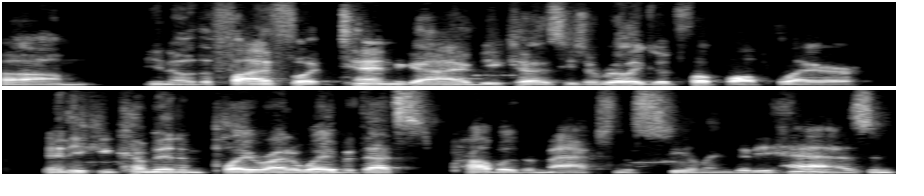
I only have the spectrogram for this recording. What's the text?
um, you know the five foot ten guy because he's a really good football player and he can come in and play right away. But that's probably the max and the ceiling that he has. And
